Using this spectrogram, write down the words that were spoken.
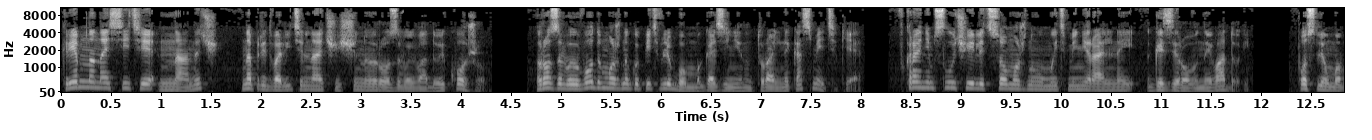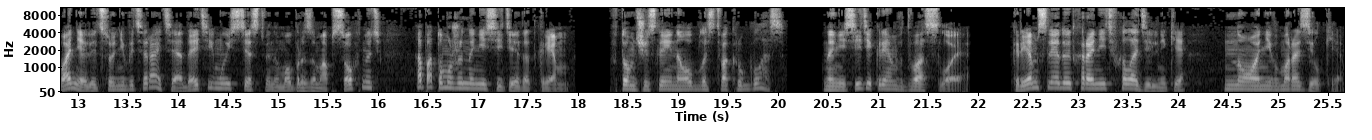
Крем наносите на ночь на предварительно очищенную розовой водой кожу. Розовую воду можно купить в любом магазине натуральной косметики. В крайнем случае лицо можно умыть минеральной газированной водой. После умывания лицо не вытирайте, а дайте ему естественным образом обсохнуть, а потом уже нанесите этот крем, в том числе и на область вокруг глаз. Нанесите крем в два слоя. Крем следует хранить в холодильнике, но не в морозилке.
